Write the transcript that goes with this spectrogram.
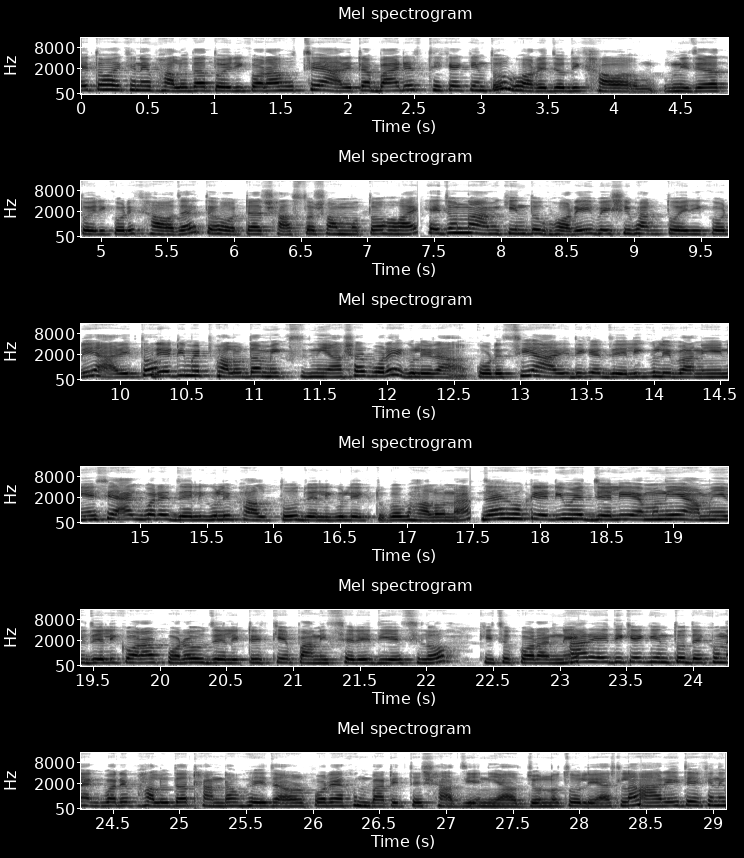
এই তো এখানে ফালুদা তৈরি করা হচ্ছে, আর এটা বাইরের থেকে কিন্তু ঘরে যদি খাওয়া, নিজেরা তৈরি করে খাওয়া যায়, তো ওটা স্বাস্থ্যসম্মত হয়। এই জন্য আমি কিন্তু ঘরেই বেশিরভাগ তৈরি করি। আর এই তো রেডিমেড ফালুদা মিক্স নিয়ে আসার পরে এগুলি করেছি। আর এদিকে জেলিগুলি বানিয়ে নিয়েছি। একবারে জেলিগুলি ফালতু, জেলিগুলি একটুকু ভালো না। যাই হোক, রেডিমেড জেলি এমনই, আমি জেলি করার পরেও জেলিটাকে পানি ছেড়ে দিয়েছিল। কিছু করার নেই। আর এদিকে কিন্তু দেখুন একবারে ফালুদা ঠান্ডা হয়ে যাওয়ার পরে এখন বাটিতে সাজিয়ে নেওয়ার জন্য চলে আসলাম। আর এই তো এখানে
